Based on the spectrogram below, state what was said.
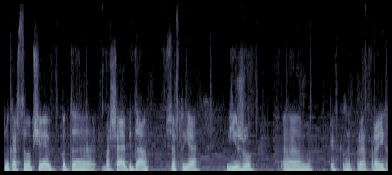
мне кажется, вообще это большая беда. Все, что я вижу, э, как сказать, про, про их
